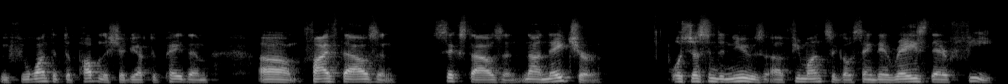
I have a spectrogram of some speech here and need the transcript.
If you wanted to publish it, you have to pay them um, five thousand, six thousand. Now, Nature was just in the news a few months ago saying they raised their fee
